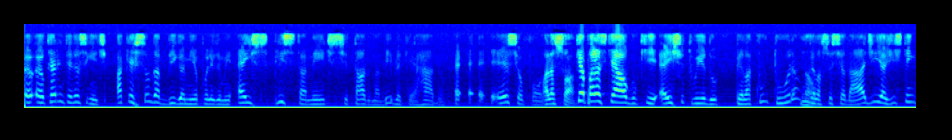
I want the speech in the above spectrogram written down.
eu, eu, quero entender o seguinte: a questão da bigamia, poligamia, é explicitamente citado na Bíblia que é errado? É, é, é, esse é o ponto. Olha só. Porque parece que é algo que é instituído pela cultura, Não. pela sociedade, e a gente tem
